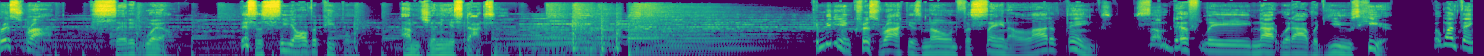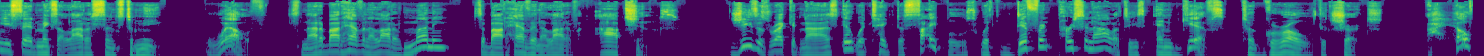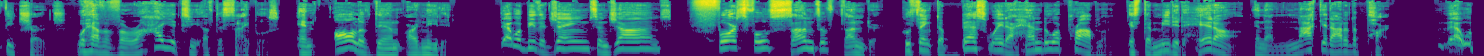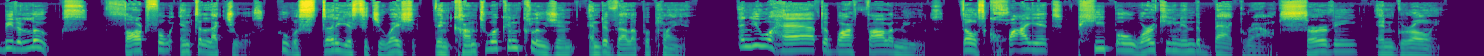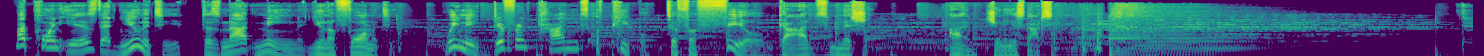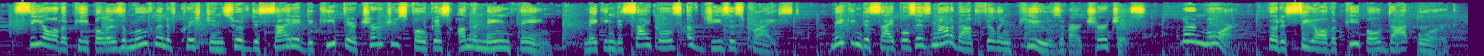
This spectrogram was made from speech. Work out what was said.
Chris Rock said it well. This is See All the People. I'm Junius Dotson. Comedian Chris Rock is known for saying a lot of things, some definitely not what I would use here. But one thing he said makes a lot of sense to me. Wealth, it's not about having a lot of money, it's about having a lot of options. Jesus recognized it would take disciples with different personalities and gifts to grow the church. A healthy church will have a variety of disciples, and all of them are needed. There would be the James and Johns, forceful sons of thunder, who think the best way to handle a problem is to meet it head on and to knock it out of the park. There will be the Lukes, thoughtful intellectuals who will study a situation, then come to a conclusion and develop a plan. And you will have the Bartholomews, those quiet people working in the background, serving and growing. My point is that unity does not mean uniformity. We need different kinds of people to fulfill God's mission. I'm Junius Dotson. See All the People is a movement of Christians who have decided to keep their churches focused on the main thing making disciples of Jesus Christ. Making disciples is not about filling pews of our churches. Learn more. Go to seeallthepeople.org.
